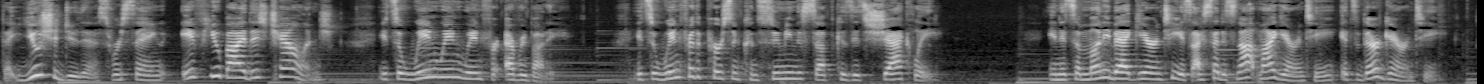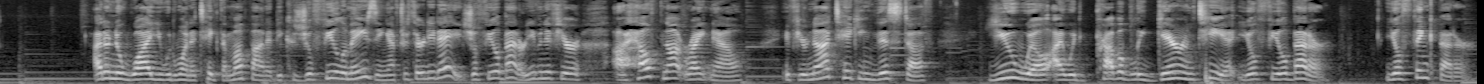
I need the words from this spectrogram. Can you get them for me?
that you should do this. We're saying if you buy this challenge, it's a win-win-win for everybody. It's a win for the person consuming the stuff because it's Shaklee. And it's a money back guarantee. It's, I said it's not my guarantee, it's their guarantee. I don't know why you would want to take them up on it because you'll feel amazing after 30 days. You'll feel better. Even if you're a health nut right now, if you're not taking this stuff, you will, I would probably guarantee it, you'll feel better. You'll think better.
